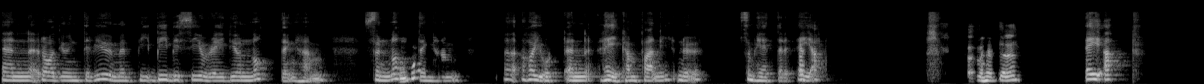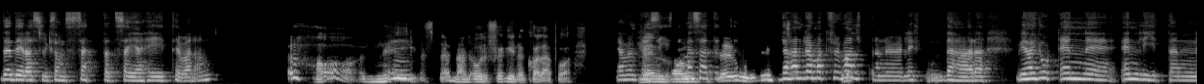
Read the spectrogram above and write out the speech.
en radiointervju med BBC Radio Nottingham, för Nottingham eh, har gjort en hejkampanj nu som heter EA. Vad heter den? App. Det är deras liksom sätt att säga hej till varandra. Jaha, nej mm. vad spännande. Oh, det får jag gå in och kolla på. Ja, men precis. Men, men så att, det handlar om att förvalta nu det här. Vi har gjort en, en, liten,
